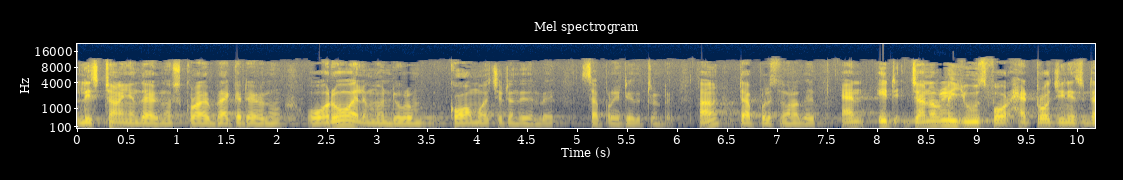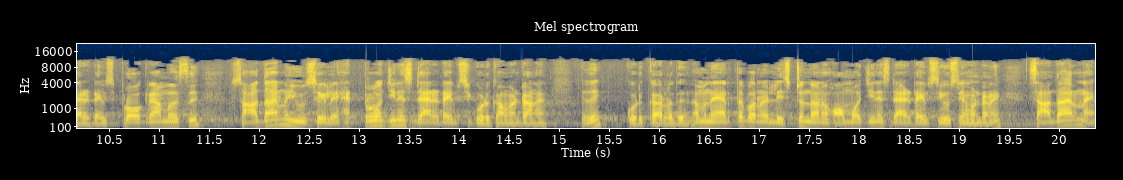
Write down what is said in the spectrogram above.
ലിസ്റ്റ് ആണെങ്കിൽ എന്തായിരുന്നു? സ്ക്വയർ ബ്രാക്കറ്റ് ആയിരുന്നു. ഓരോ എലമെന്റുകളും കോമ വെച്ചിട്ട് എന്ത് ചെയ്തിട്ടുണ്ട്? സെപ്പറേറ്റ് ചെയ്തിട്ടുണ്ട്. ആണ് ടപ്പിൾസ് എന്ന് പറയുന്നത്. And it generally use for heterogeneous data types programmers സാധാരണ യൂസ് ചെയ്യൽ ഹെട്രോജീനിയസ് ഡാറ്റ ടൈപ്സ് കൊടുക്കാൻ വേണ്ടിയിട്ടാണ് ഇത് കൊടുക്കാറുള്ളത്. നമ്മൾ നേരത്തെ പറഞ്ഞ ലിസ്റ്റ് എന്താണ്? ഹോമോജീനിയസ് ഡാറ്റ ടൈപ്സ് യൂസ് ചെയ്യാൻ വേണ്ടിയിട്ടാണ്. സാധാരണ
